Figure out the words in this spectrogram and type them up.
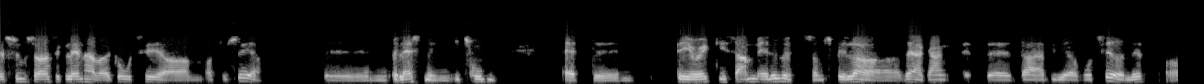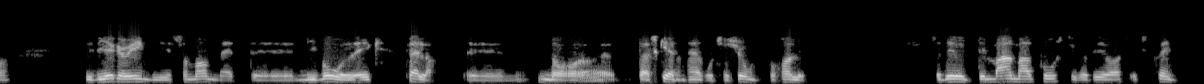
Jeg synes også, at Glenn har været god til at, at dosere øh, belastningen i truppen. At øh, det er jo ikke de samme 11, som spiller hver gang, at øh, der bliver roteret lidt, og det virker jo egentlig som om, at øh, niveauet ikke falder, øh, når øh, der sker den her rotation på holdet. Så det, det er meget, meget positivt, og det er også ekstremt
